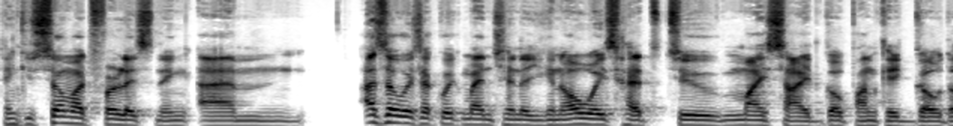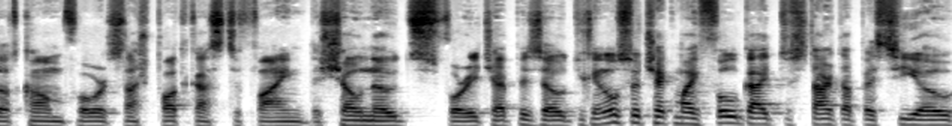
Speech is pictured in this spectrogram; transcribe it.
Thank you so much for listening. Um, as always, a quick mention that you can always head to my site, gopancakego.com forward slash podcast to find the show notes for each episode. You can also check my full guide to startup SEO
